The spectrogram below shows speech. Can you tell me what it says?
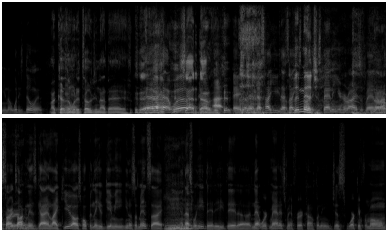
you know, what he's doing. My cousin would have told you not to ask. Yeah, well, Shout out to Donovan. I, hey, man, that's how you that's how you start Mitchell. expanding your horizons, man. and I started talking to this guy, and like you, I was hoping that he'd give me, you know, some insight, and that's what he did. He did uh, network management for a company, just working from home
